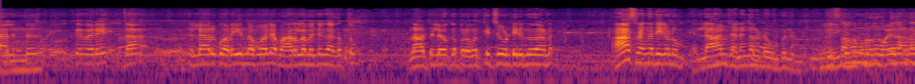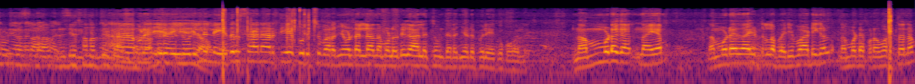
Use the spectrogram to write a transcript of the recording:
കാലത്ത് ഒക്കെ വരെ ഇതാ എല്ലാവർക്കും അറിയുന്ന പോലെ പാർലമെന്റിനകത്തും നാട്ടിലൊക്കെ പ്രവർത്തിച്ചുകൊണ്ടിരുന്നതാണ്. ആ സംഗതികളും എല്ലാം ജനങ്ങളുടെ മുമ്പിലുണ്ട്. ഇല്ലില്ല എതിർ സ്ഥാനാർത്ഥിയെ കുറിച്ച് പറഞ്ഞുകൊണ്ടല്ല നമ്മൾ ഒരു കാലത്തും തെരഞ്ഞെടുപ്പിലേക്ക് പോകുന്നത് നമ്മുടെ നയം നമ്മുടേതായിട്ടുള്ള പരിപാടികൾ നമ്മുടെ പ്രവർത്തനം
